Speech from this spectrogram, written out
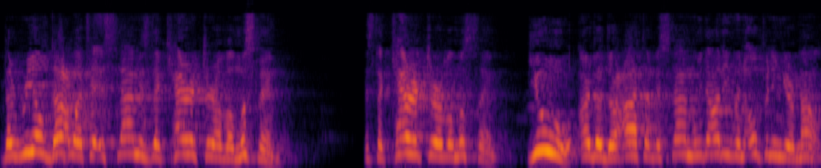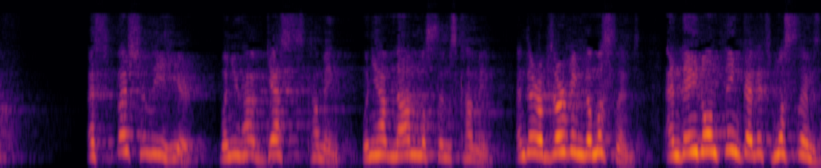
The real da'wah to Islam is the character of a Muslim. It's the character of a Muslim. You are the du'at of Islam without even opening your mouth. Especially here, when you have guests coming, when you have non-Muslims coming, and they're observing the Muslims. And they don't think that it's Muslims.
